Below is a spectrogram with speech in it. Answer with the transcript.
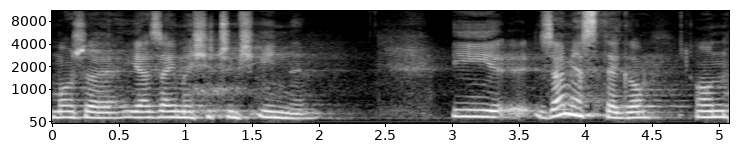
może ja zajmę się czymś innym. I zamiast tego on,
